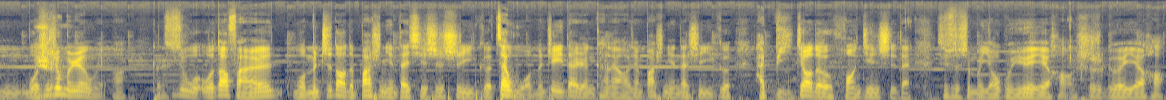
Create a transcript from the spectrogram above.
嗯，我是是这么认为啊。对就是我我倒反而我们知道的八十年代其实是一个在我们这一代人看来，好像八十年代是一个还比较的黄金时代，就是什么摇滚乐也好，诗歌也好，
